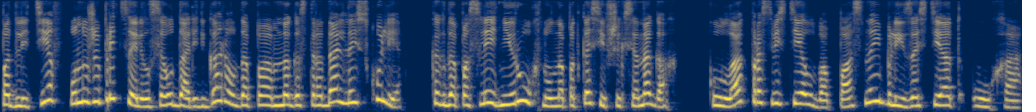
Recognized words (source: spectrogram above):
Подлетев, он уже прицелился ударить Гаролда по многострадальной скуле, когда последний рухнул на подкосившихся ногах. Кулак просвистел в опасной близости от уха.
